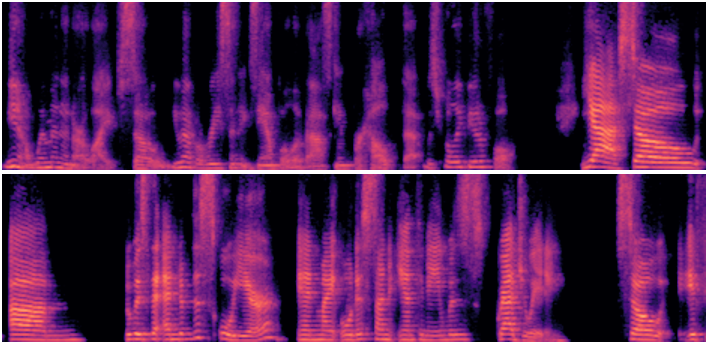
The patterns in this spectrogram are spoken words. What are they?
you know women in our life. So you have a recent example of asking for help that was really beautiful. Yeah so um it was the end of the school year and my oldest son anthony was graduating so if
